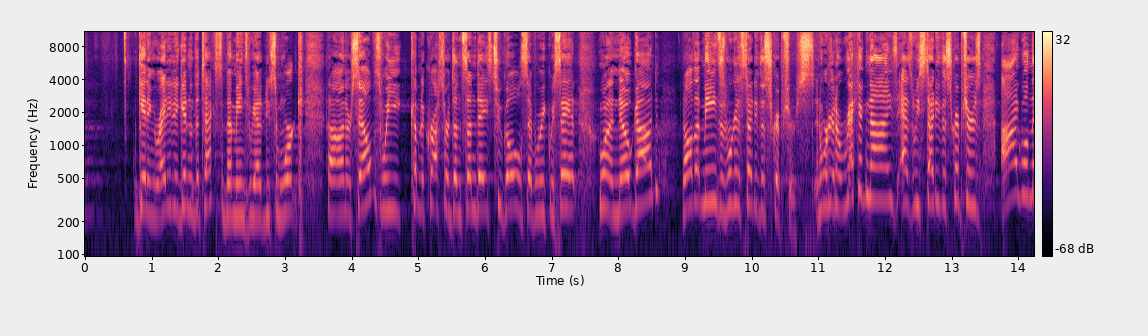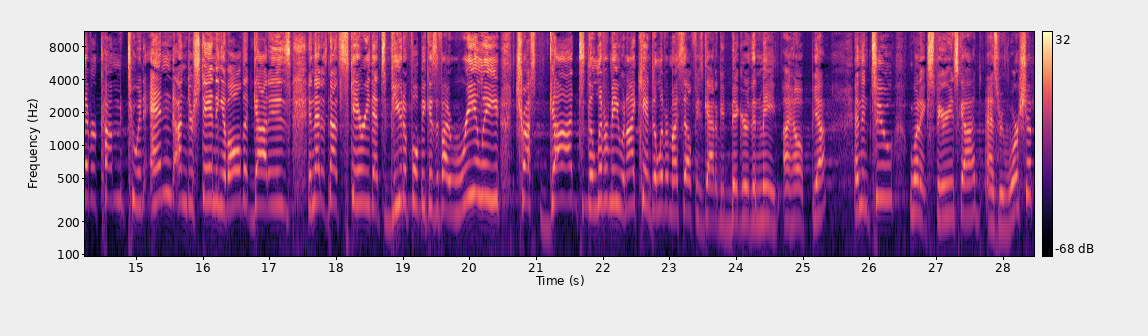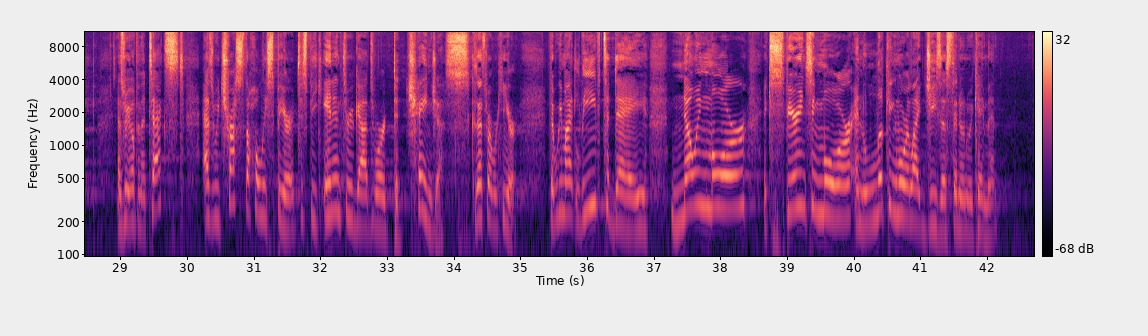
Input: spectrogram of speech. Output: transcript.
getting ready to get into the text, and that means we got to do some work uh, on ourselves. We come to Crossroads on Sundays, two goals every week we say it. We want to know God, and all that means is we're going to study the scriptures. And we're going to recognize as we study the scriptures, I will never come to an end understanding of all that God is. And that is not scary, that's beautiful because if I really trust God to deliver me when I can't deliver myself, He's got to be bigger than me, I hope. Yeah? And then, two, we want to experience God as we worship, as we open the text, as we trust the Holy Spirit to speak in and through God's word to change us, because that's why we're here. That we might leave today knowing more, experiencing more, and looking more like Jesus than when we came in.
